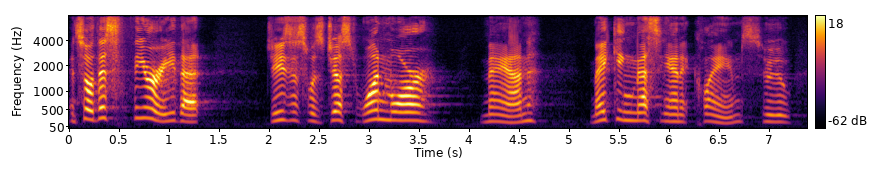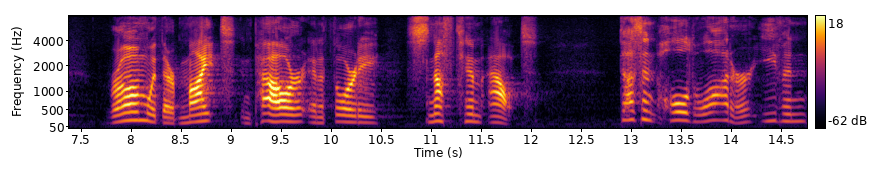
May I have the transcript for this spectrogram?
And so, this theory that Jesus was just one more man making messianic claims who Rome, with their might and power and authority, snuffed him out, doesn't hold water even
